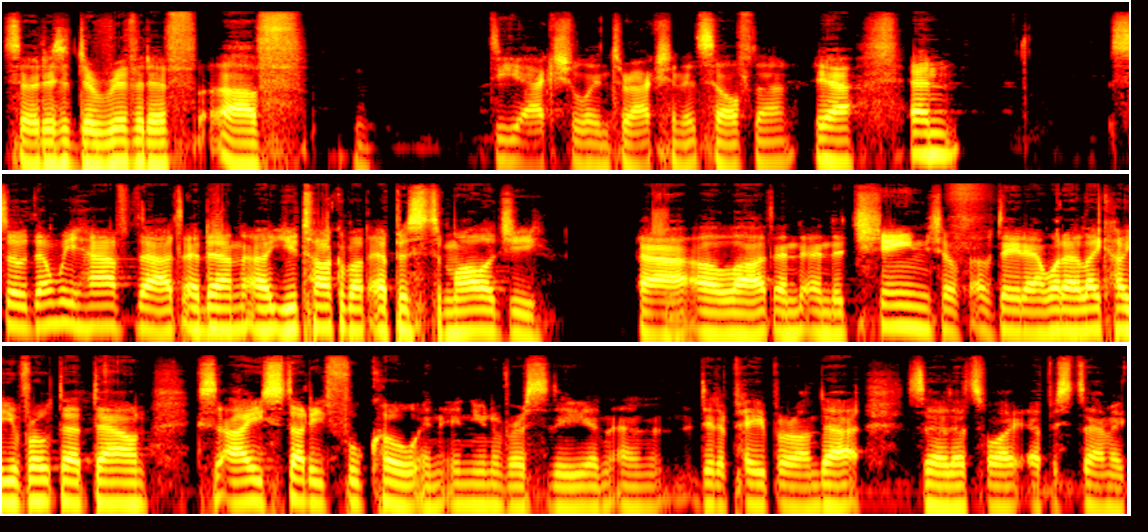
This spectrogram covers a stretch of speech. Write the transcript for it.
So it is a derivative of the actual interaction itself then. Yeah. And so then we have that. And then uh, you talk about epistemology uh, a lot and, and the change of, of data. And what I like how you wrote that down because I studied Foucault in, in university and, and did a paper on that. So that's why epistemic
